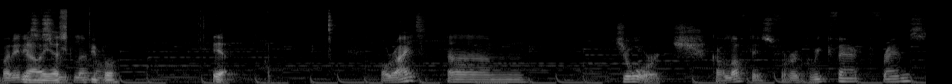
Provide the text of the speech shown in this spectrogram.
but it is no, a yes, sweet level. people. Yeah. All right. Um, George Karlaftis for our Greek friends.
